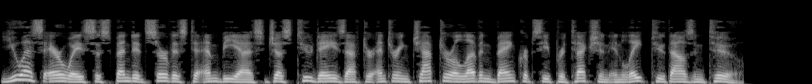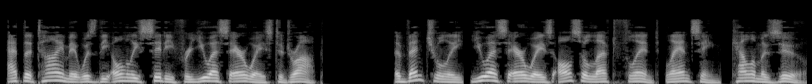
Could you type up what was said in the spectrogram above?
U.S. Airways suspended service to MBS just two days after entering Chapter 11 bankruptcy protection in late 2002. At the time it was the only city for U.S. Airways to drop. Eventually, U.S. Airways also left Flint, Lansing, Kalamazoo,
